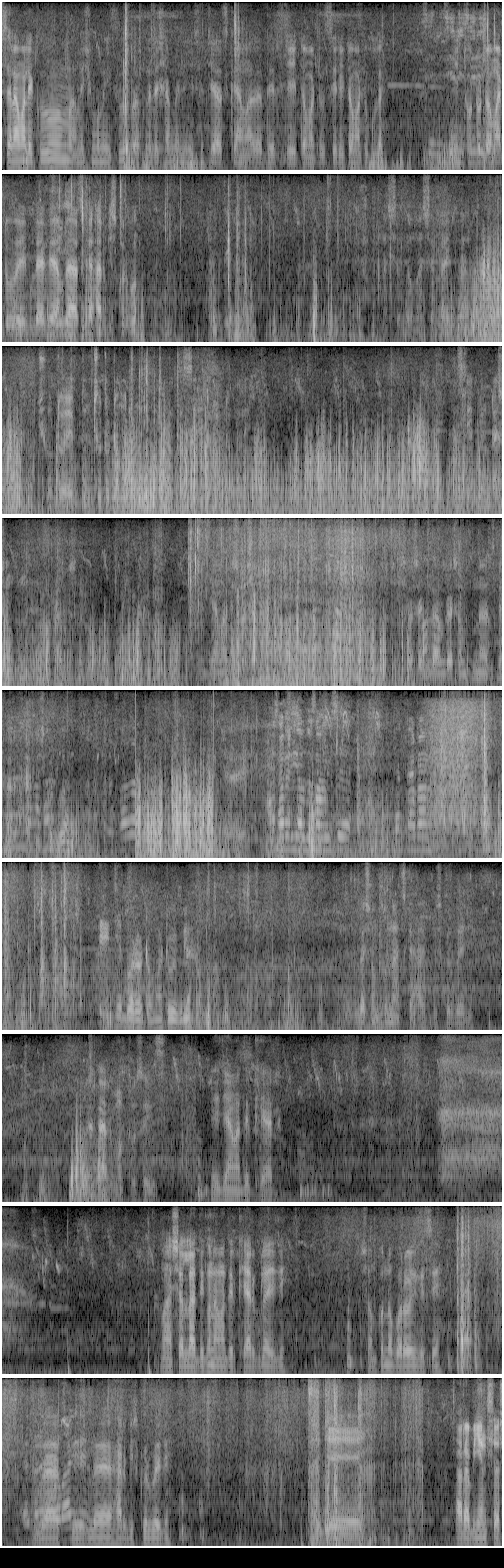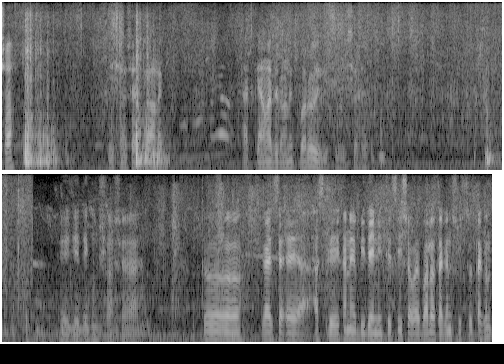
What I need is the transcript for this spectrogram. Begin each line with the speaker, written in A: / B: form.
A: আসসালামু আলাইকুম আমি সুমন ইউসুফ আপনাদের সামনে নিয়ে এসেছি আজকে আমাদের এই টমাটো চেরি টমাটোগুলো। এই ছোট টমেটো এগুলোকে আমরা আজকে হারভেস্ট করব। মাসাল্লাহ মাসাল্লাহ ছোটো একদম ছোটো টমাটো। চেরি টমেটো বলে আজকে এগুলো আমরা সম্পূর্ণ হারভেস্ট করব এই যে আমাদের শশা শশাগুলো আমরা সম্পূর্ণ আজকে হারভেস্ট করব। এই যে বড় টমেটো এগুলো এগুলো সম্পূর্ণ আজকে হারভেস্ট করবে এই যে। এই যে আমাদের খেয়ার। মাশাল্লাহ দেখুন আমাদের খেয়ারগুলো এই যে। সম্পূর্ণ বড় হয়ে গেছে। আমরা আজকে এগুলো হারভেস্ট করব এই যে। এই যে আরাবিয়ান শশা এই শশাগুলো অনেক আজকে আমাদের অনেক বড় হয়ে গেছে এই শশাগুলো এই যে দেখুন শশা তো আজকে এখানে বিদায় নিতেছি। সবাই ভালো থাকেন, সুস্থ থাকুন।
